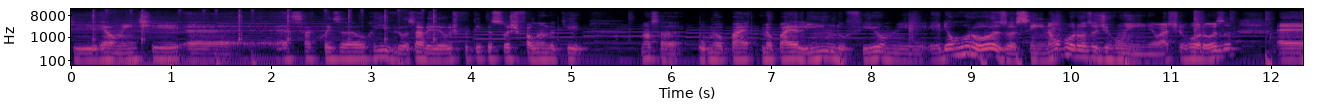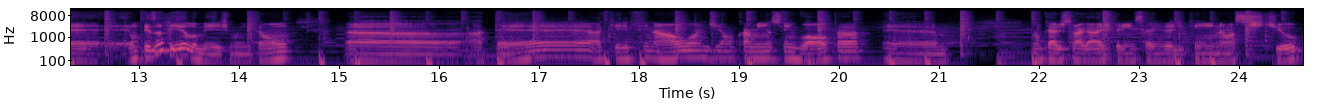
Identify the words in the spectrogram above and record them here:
que realmente é essa coisa horrível, sabe? Eu escutei pessoas falando que nossa, o meu pai, meu pai é lindo, o filme, ele é horroroso, assim, não horroroso de ruim, eu acho horroroso é, é um pesadelo mesmo. Então, uh, até aquele final onde é um caminho sem volta, é, não quero estragar a experiência ainda de quem não assistiu,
